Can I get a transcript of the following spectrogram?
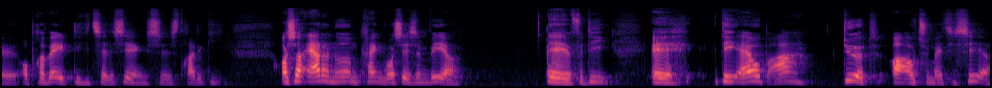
øh, privat digitaliseringsstrategi. Og så er der noget omkring vores SMV'er, øh, fordi øh, det er jo bare dyrt at automatisere,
